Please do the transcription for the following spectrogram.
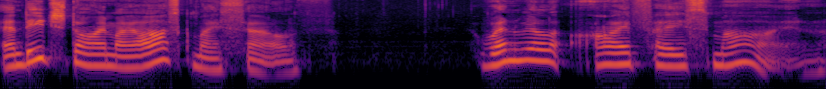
And each time I ask myself, when will I face mine?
